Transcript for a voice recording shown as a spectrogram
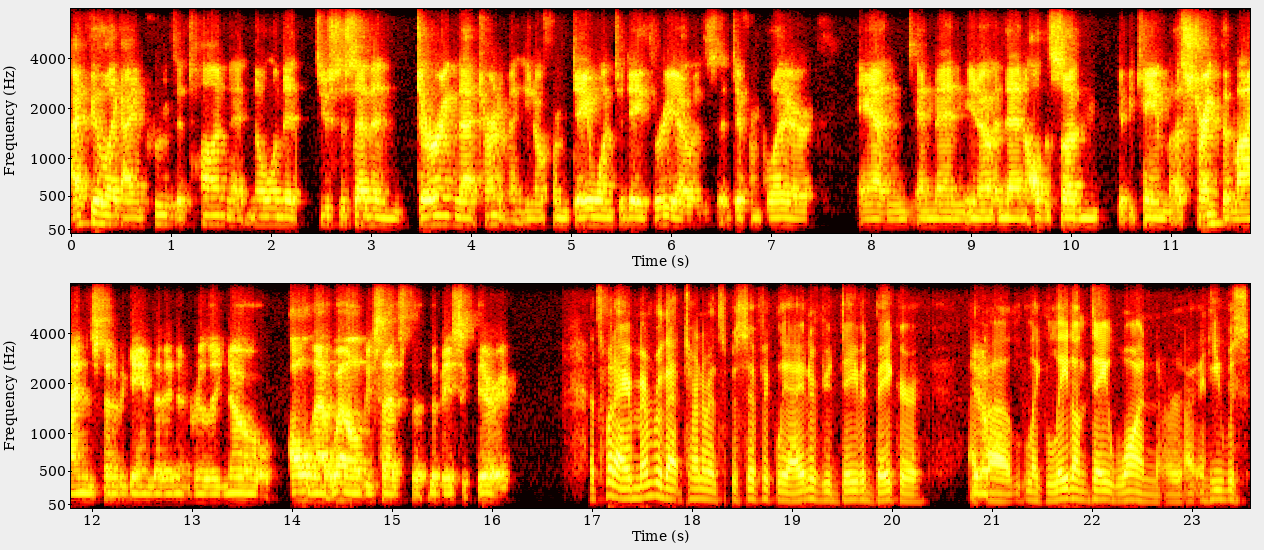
I feel like I improved a ton at No Limit Deuce to Seven during that tournament. You know, from day one to day three, I was a different player. And and then you know, and then all of a sudden, it became a strength of mine instead of a game that I didn't really know all that well, besides the, the basic theory. That's funny. I remember that tournament specifically. I interviewed David Baker, yeah. uh, like late on day one, or and he was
